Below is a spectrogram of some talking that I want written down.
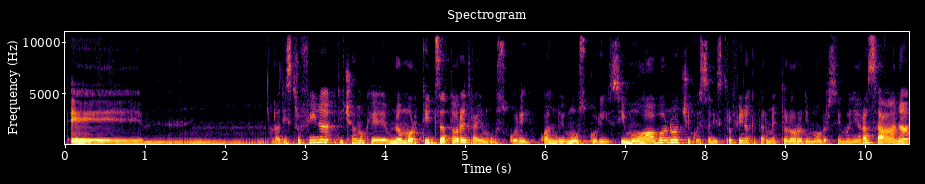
E, mh, la distrofina diciamo che è un ammortizzatore tra i muscoli. Quando i muscoli si muovono c'è questa distrofina che permette loro di muoversi in maniera sana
